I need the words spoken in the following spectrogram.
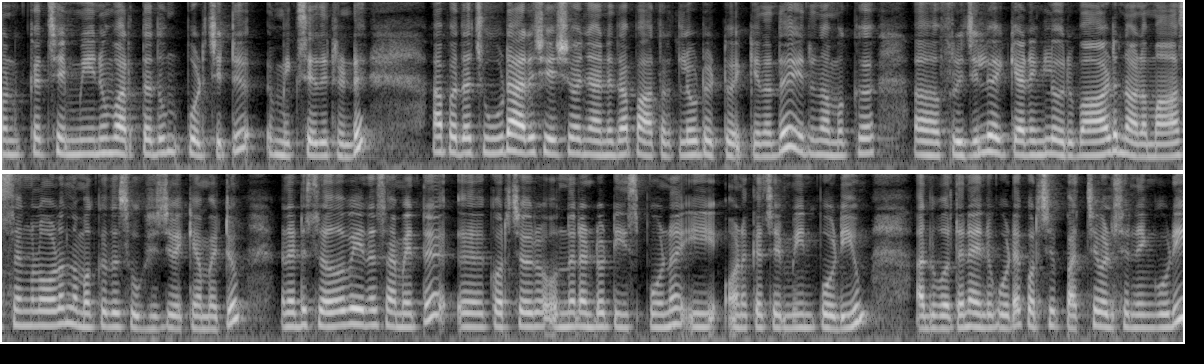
ഉണക്ക ചെമ്മീനും വറുത്തതും പൊടിച്ചിട്ട് മിക്സ് ചെയ്തിട്ടുണ്ട്. അപ്പോൾ അതാ ചൂടായ ശേഷമാണ് ഞാനിതാ പാത്രത്തിലോട്ട് ഇട്ട് വെക്കുന്നത്. ഇത് നമുക്ക് ഫ്രിഡ്ജിൽ വെക്കുകയാണെങ്കിൽ ഒരുപാട് നാൾ മാസങ്ങളോളം നമുക്കിത് സൂക്ഷിച്ച് വെക്കാൻ പറ്റും. എന്നിട്ട് സെർവ് ചെയ്യുന്ന സമയത്ത് കുറച്ചൊരു ഒന്ന് രണ്ടോ ടീസ്പൂണ് ഈ ഉണക്ക ചെമ്മീൻ പൊടിയും അതുപോലെ തന്നെ അതിന്റെ കൂടെ കുറച്ച് പച്ച വെളിച്ചെണ്ണയും കൂടി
